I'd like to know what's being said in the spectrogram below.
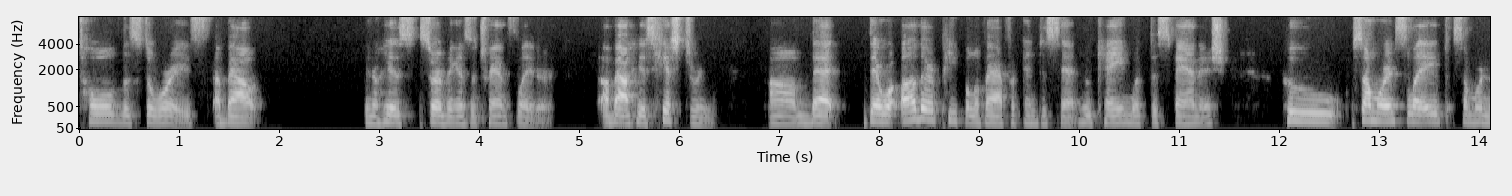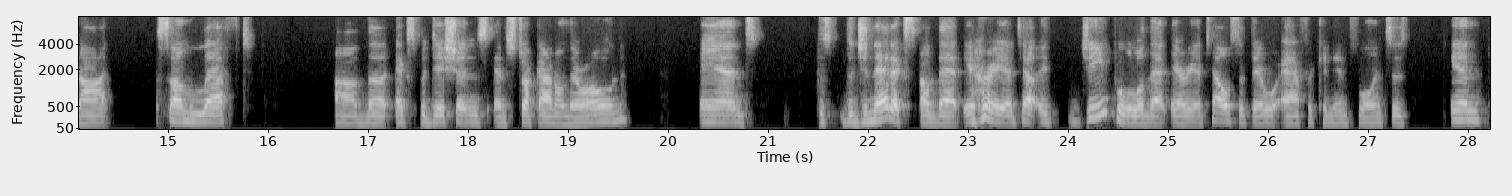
told the stories about you know, his serving as a translator, about his history, um, that there were other people of African descent who came with the Spanish, who some were enslaved, some were not, some left uh, the expeditions and struck out on their own. And the, the genetics of that area, tell, gene pool of that area tells that there were African influences in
